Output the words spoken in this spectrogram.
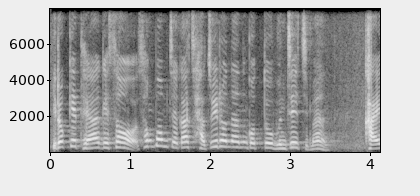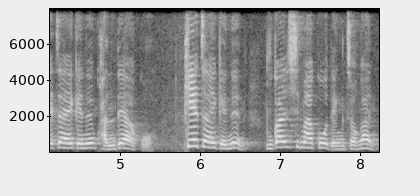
이렇게 대학에서 성범죄가 자주 일어나는 것도 문제지만 가해자에게는 관대하고 피해자에게는 무관심하고 냉정한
